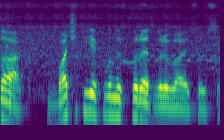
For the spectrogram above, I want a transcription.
Так, бачите, як вони вперед вириваються всі.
